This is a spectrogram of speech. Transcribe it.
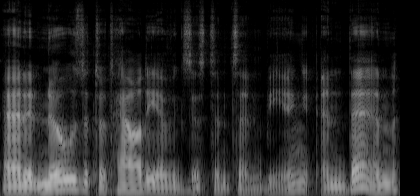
and it knows the totality of existence and being. And then,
